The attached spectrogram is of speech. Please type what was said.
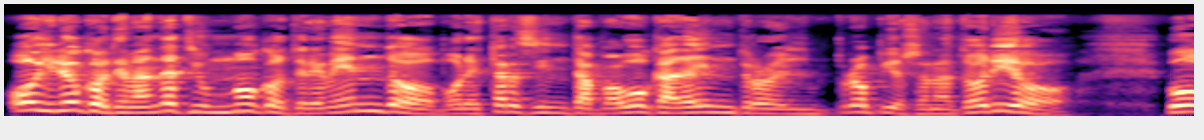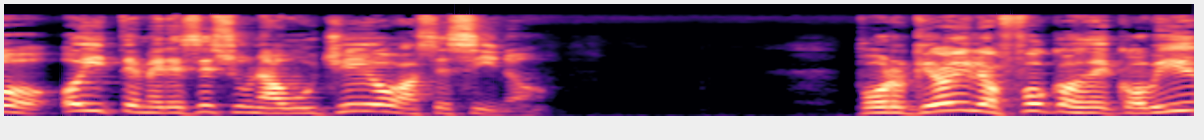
Hoy, loco, te mandaste un moco tremendo por estar sin tapaboca dentro del propio sanatorio. Vos, hoy te mereces un abucheo asesino. Porque hoy los focos de COVID,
